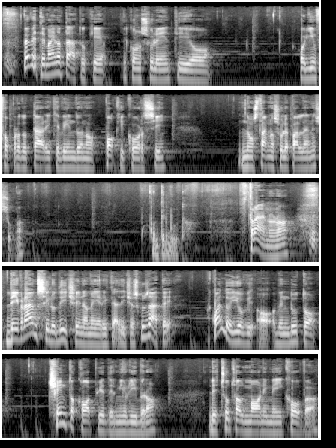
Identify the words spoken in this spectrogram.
Voi avete mai notato che i consulenti o, o gli infoprodottari che vendono pochi corsi non stanno sulle palle a nessuno? Contributo. Strano, no? Dave Ramsey lo dice in America, dice scusate, ma quando io ho venduto 100 copie del mio libro, The Total Money Makeover,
